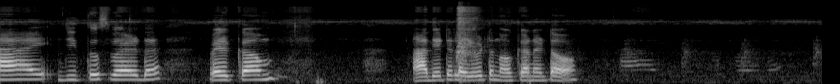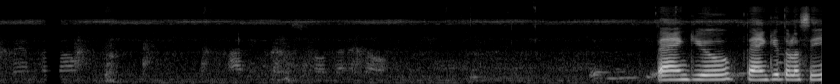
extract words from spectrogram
ഹായ് ജിത്തൂസ് വേൾഡ് വെൽക്കം ആദ്യമായിട്ട് ലൈവ് ഇട്ട് നോക്കാണ് കേട്ടോ. Thank you thank you Thulasi.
